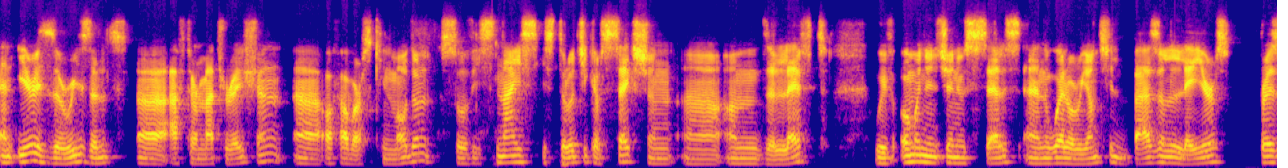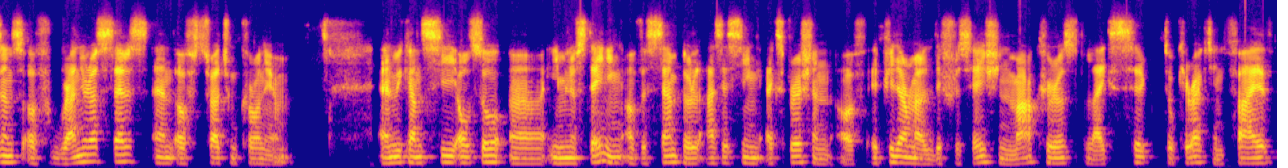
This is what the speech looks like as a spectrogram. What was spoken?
And here is the results uh, after maturation uh, of our skin model. So this nice histological section uh, on the left with homogeneous cells and well-oriented basal layers, presence of granular cells and of stratum corneum. And we can see also uh, immunostaining of the sample assessing expression of epidermal differentiation markers like cytokeratin 5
